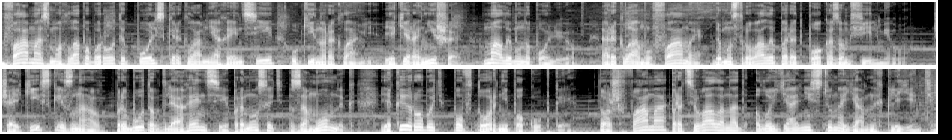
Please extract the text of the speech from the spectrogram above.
Фама змогла побороти польські рекламні агенції у кінорекламі, які раніше мали монополію. Рекламу фами демонстрували перед показом фільмів. Чайківський знав, прибуток для агенції приносить замовник, який робить повторні покупки. Тож Фама працювала над лояльністю наявних клієнтів,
